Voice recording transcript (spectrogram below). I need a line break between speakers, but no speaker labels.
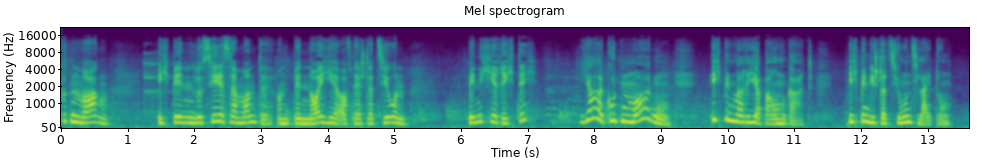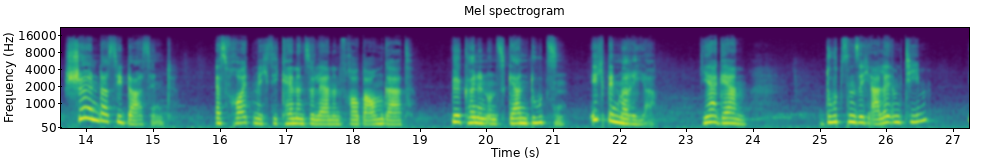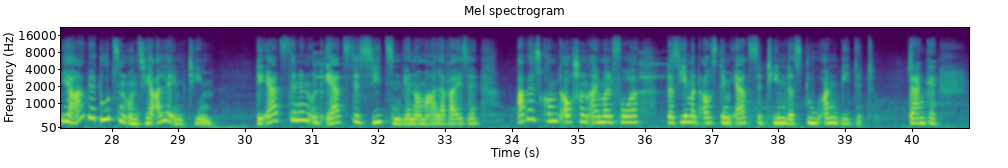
Guten Morgen. Ich bin Lucille Samonte und bin neu hier auf der Station. Bin ich hier richtig?
Ja, guten Morgen. Ich bin Maria Baumgart. Ich bin die Stationsleitung. Schön, dass Sie da sind.
Es freut mich, Sie kennenzulernen, Frau Baumgart.
Wir können uns gern duzen. Ich bin Maria.
Ja, gern. Duzen sich alle im Team?
Ja, wir duzen uns hier alle im Team. Die Ärztinnen und Ärzte siezen wir normalerweise, aber es kommt auch schon einmal vor, dass jemand aus dem Ärzteteam das Du anbietet.
Danke.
